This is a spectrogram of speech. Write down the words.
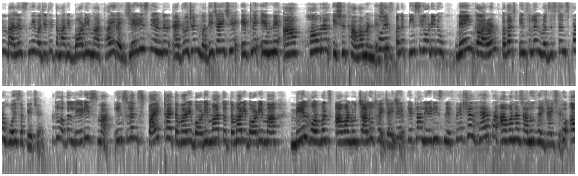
ઇમ્બેલેન્સની વજહથી તમારી બોડીમાં થઈ રહી છે. લેડીઝની અંદર એડ્રોજન વધી જાય છે એટલે એમને આ હોર્મોનલ ઇશ્યુ થવા માંડે છે. અને પીસીઓડી નું મેઇન કારણ કદાચ ઇન્સ્યુલિન રેઝિસ્ટન્સ પણ હોઈ શકે છે. તો અગર લેડીઝમાં ઇન્સ્યુલિન સ્પાઇક થાય તમારી બોડીમાં તો તમારી બોડીમાં મેલ હોર્મોન્સ આવવાનું ચાલુ થઈ જાય છે. કેટલા લેડીઝને ફેશિયલ હેર પણ આવવાના ચાલુ થઈ જાય છે. તો આ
